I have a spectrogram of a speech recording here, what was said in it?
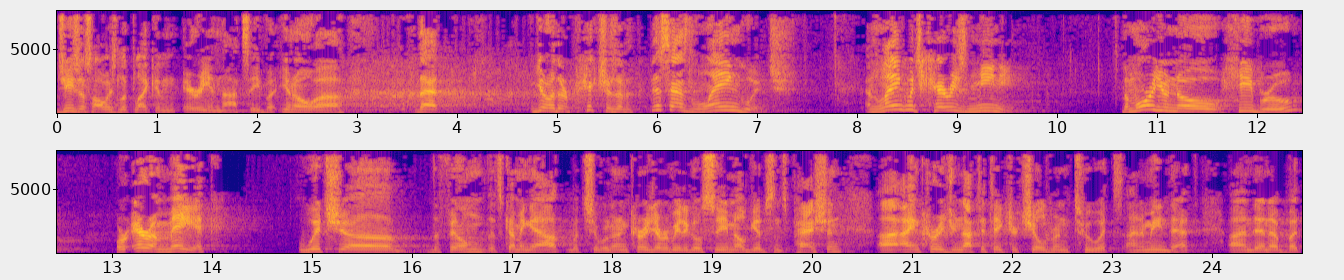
Jesus always looked like an Aryan Nazi, but you know, uh, that, you know, there are pictures of it. This has language. And language carries meaning. The more you know Hebrew or Aramaic, which uh, the film that's coming out, which we're going to encourage everybody to go see, Mel Gibson's Passion. Uh, I encourage you not to take your children to it. I mean that. and then, uh, but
